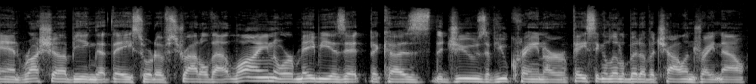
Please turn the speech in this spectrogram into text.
and Russia, being that they sort of straddle that line? Or maybe is it because the Jews of Ukraine are facing a little bit of a challenge right now?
